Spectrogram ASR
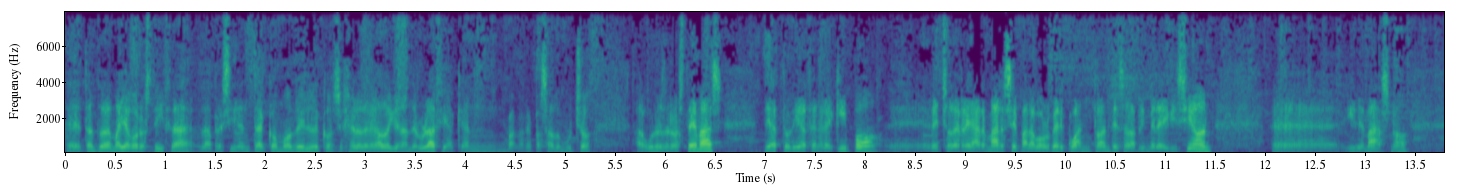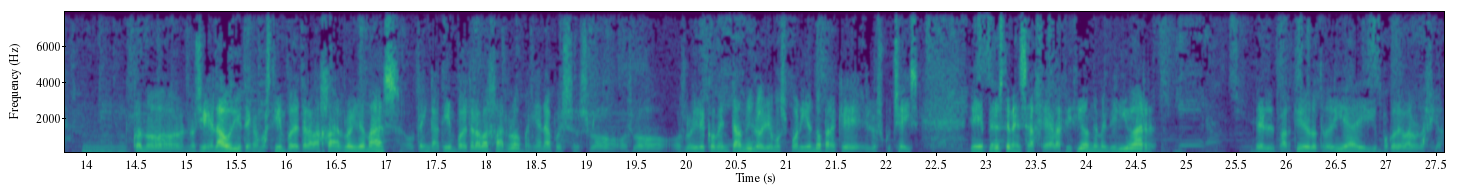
eh, tanto de Maya Gorostiza, la presidenta, como del consejero delegado Yolanda Lulacia, que han repasado mucho algunos de los temas de actualidad en el equipo, eh, el hecho de rearmarse para volver cuanto antes a la primera división eh, y demás, ¿no? Mm, Cuando nos llegue el audio y tengamos tiempo de trabajarlo y demás, o tenga tiempo de trabajarlo, mañana pues os lo, os lo, os lo iré comentando y lo iremos poniendo para que lo escuchéis. Eh, pero este mensaje a la afición de Mendilíbar del partido del otro día y un poco de valoración.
